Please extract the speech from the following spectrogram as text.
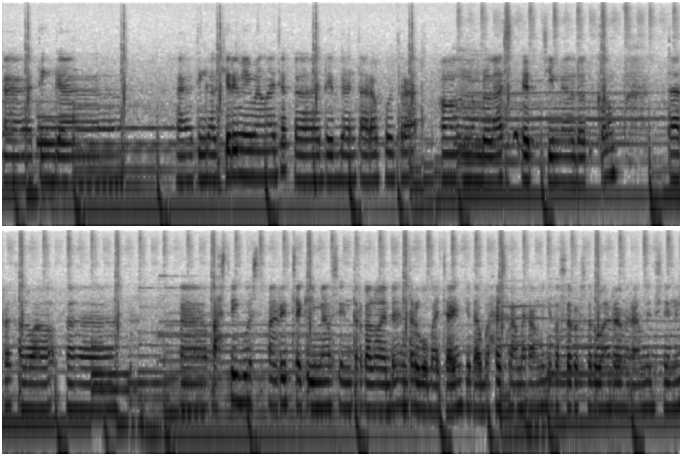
Uh, tinggal uh, tinggal kirim email aja ke dirgantara putra 16 at gmail.com ntar kalau uh, uh, pasti gue setiap hari cek email sih. Ntar kalau ada ntar gue bacain kita bahas rame-rame kita seru-seruan rame-rame di sini.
